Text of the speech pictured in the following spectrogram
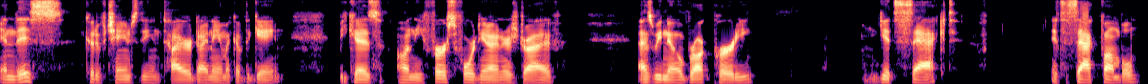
and this could have changed the entire dynamic of the game because on the first 49ers drive, as we know, Brock Purdy gets sacked. It's a sack fumble.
